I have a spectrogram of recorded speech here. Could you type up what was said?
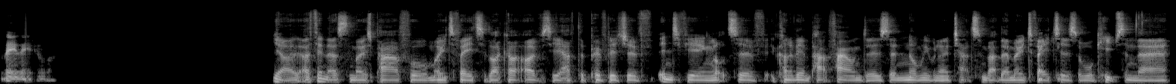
very very rewarding. Yeah, I think that's the most powerful motivator. Like, I obviously have the privilege of interviewing lots of kind of impact founders, and normally when I chat to them about their motivators or what keeps them there,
